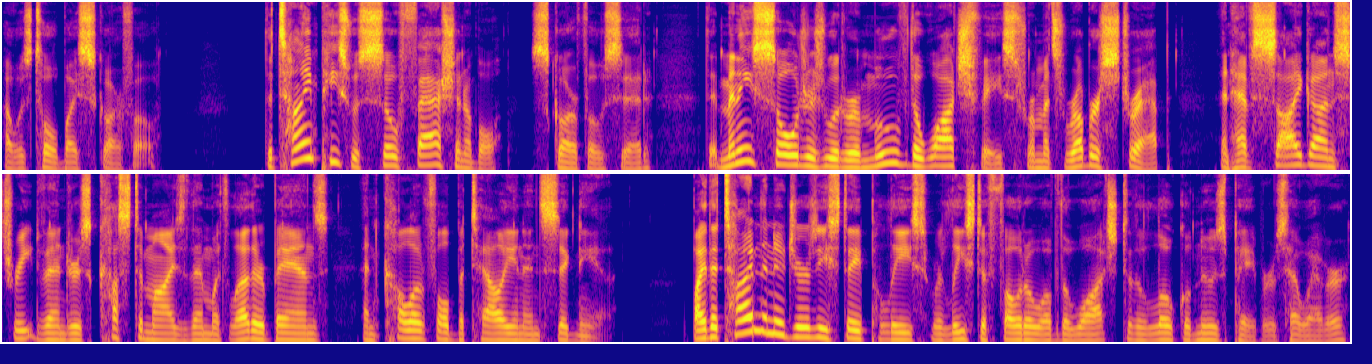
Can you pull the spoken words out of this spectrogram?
I was told by Scarfo. The timepiece was so fashionable, Scarfo said, that many soldiers would remove the watch face from its rubber strap and have Saigon street vendors customize them with leather bands and colorful battalion insignia. By the time the New Jersey State Police released a photo of the watch to the local newspapers, however,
